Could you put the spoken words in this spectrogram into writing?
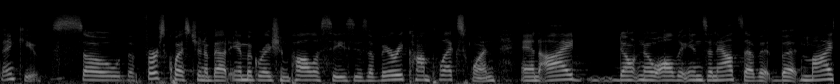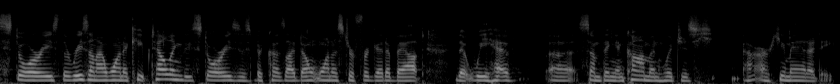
Thank you. So, the first question about immigration policies is a very complex one, and I don't know all the ins and outs of it. But my stories, the reason I want to keep telling these stories is because I don't want us to forget about that we have uh, something in common, which is our humanity.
